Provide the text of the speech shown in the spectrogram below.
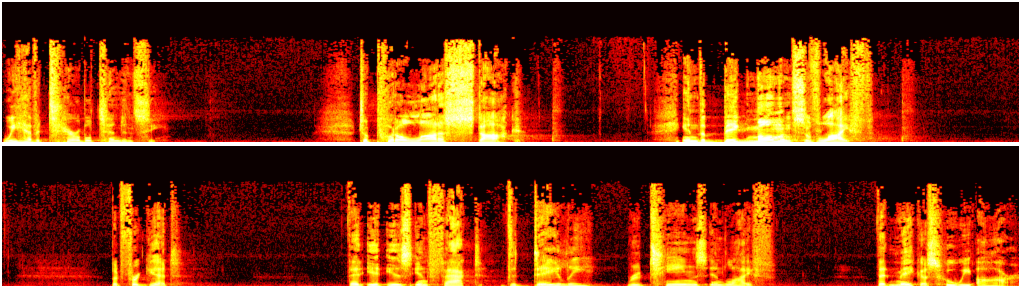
We have a terrible tendency to put a lot of stock in the big moments of life but forget that it is, in fact, the daily routines in life that make us who we are,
